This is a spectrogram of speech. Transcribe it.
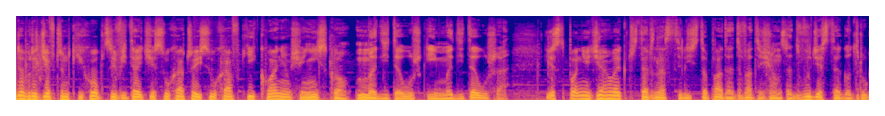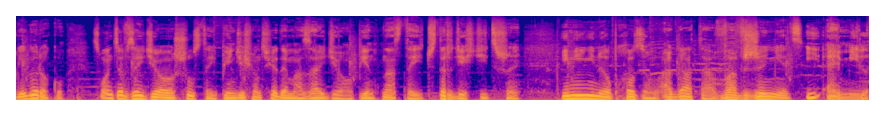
dobry dziewczynki, chłopcy, witajcie słuchacze i słuchawki, kłaniam się nisko, Mediteuszki i Mediteusze. Jest poniedziałek, 14 listopada 2022 roku. Słońce wzejdzie o 6.57, a zajdzie o 15.43. Imieniny obchodzą Agata, Wawrzyniec i Emil.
